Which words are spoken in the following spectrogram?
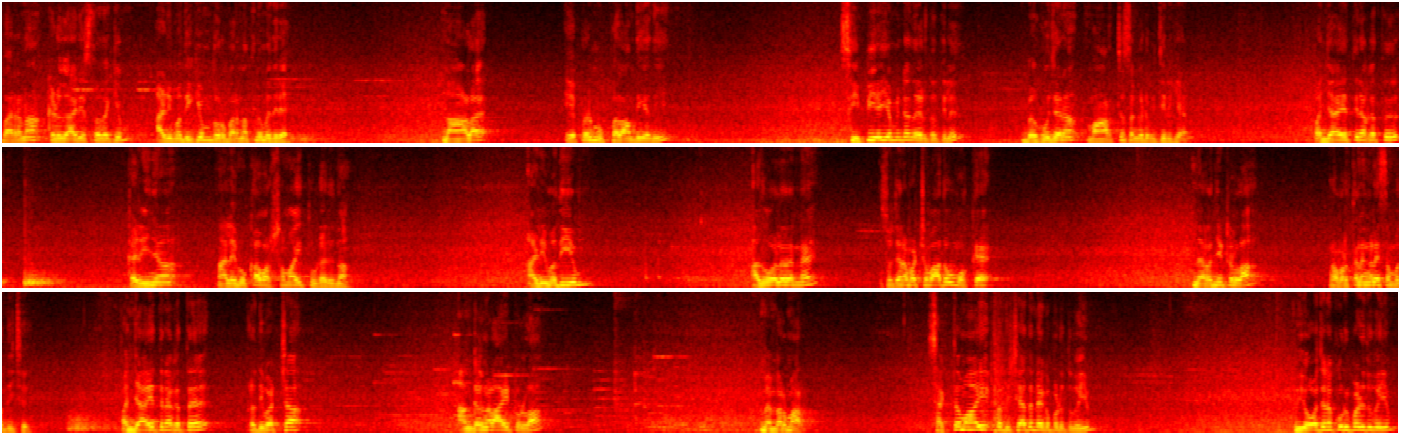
ഭരണ കെടുകാര്യസ്ഥതയ്ക്കും അഴിമതിക്കും ദുർഭരണത്തിനുമെതിരെ നാളെ ഏപ്രിൽ മുപ്പതാം തീയതി സി പി ഐ എമ്മിന്റെ നേതൃത്വത്തിൽ ബഹുജന മാർച്ച് സംഘടിപ്പിച്ചിരിക്കുകയാണ്. പഞ്ചായത്തിനകത്ത് കഴിഞ്ഞ നാലേമുക്കാ വർഷമായി തുടരുന്ന അഴിമതിയും അതുപോലെ തന്നെ സ്വജനപക്ഷപാതവും ഒക്കെ നിറഞ്ഞിട്ടുള്ള പ്രവർത്തനങ്ങളെ സംബന്ധിച്ച് പഞ്ചായത്തിനകത്ത് പ്രതിപക്ഷ അംഗങ്ങളായിട്ടുള്ള മെമ്പർമാർ ശക്തമായി പ്രതിഷേധം രേഖപ്പെടുത്തുകയും വിയോജനക്കുറിപ്പ് എഴുതുകയും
